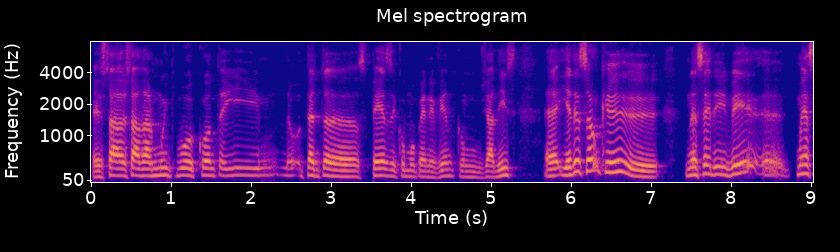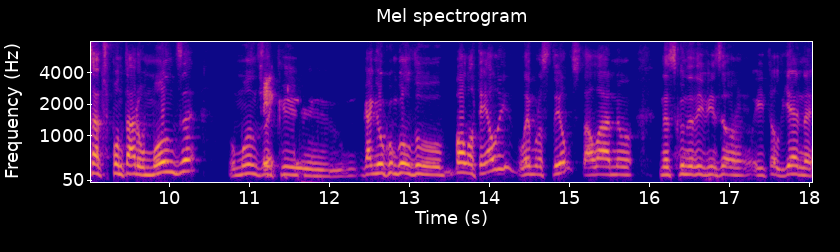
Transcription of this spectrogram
Está, está, a dar muito boa conta tanto a Spezia como o Benevento, como já disse. e atenção que na Série B começa a despontar o Monza, o Monza Sim. que ganhou com o gol do Balotelli, lembram-se dele, está lá no, na segunda divisão italiana,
